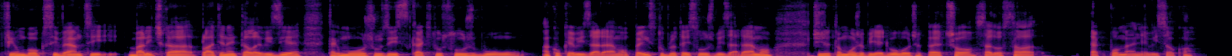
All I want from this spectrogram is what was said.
filmboxy v rámci balíčka platenej televízie, tak môžu získať tú službu ako keby zadarmo, prístup do tej služby zadarmo. Čiže to môže byť aj dôvod, že prečo sa dostala tak pomerne vysoko.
